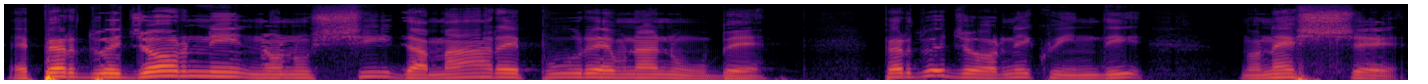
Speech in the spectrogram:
e per due giorni non uscì da mare pure una nube. Per due giorni quindi non esce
